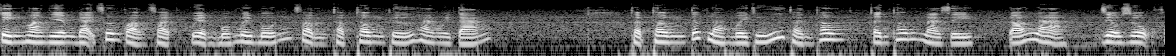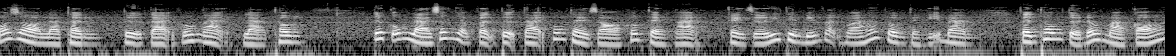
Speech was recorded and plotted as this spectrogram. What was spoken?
Kinh Hoa Nghiêm Đại Phương Quảng Phật, quyển 44 phẩm thập thông thứ 28 Thập thông tức là 10 thứ thần thông. Thần thông là gì? Đó là diệu dụng khó dò là thần, Tự tại vô ngại là thông. Tức cũng là giấc nhập vận tự tại không thể dò, không thể ngại. Cảnh giới thiên biến vạn hóa không thể nghĩ bàn. Thần thông từ đâu mà có?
